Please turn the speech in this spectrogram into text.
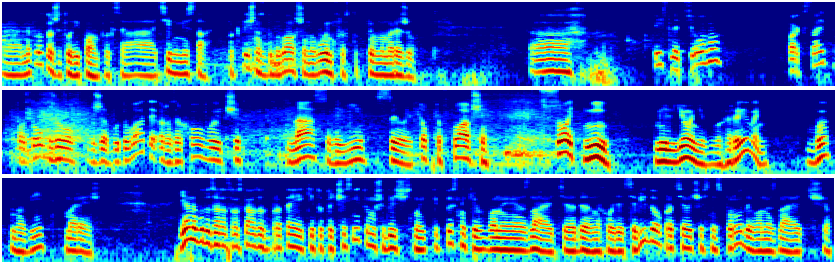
е, не просто житлові комплекси, а цілі міста, фактично збудувавши нову інфраструктурну мережу. Е, Після цього Парксайд продовжував вже будувати, розраховуючи на свої сили, тобто вклавши сотні мільйонів гривень в нові мережі. Я не буду зараз розказувати про те, які тут очисні, тому що більшість моїх підписників вони знають, де знаходяться відео про ці очисні споруди. Вони знають, що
